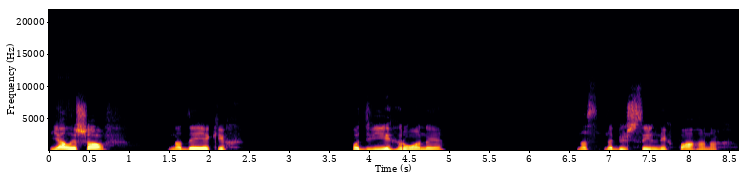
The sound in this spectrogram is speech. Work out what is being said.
Я лишав на деяких по дві грони на, на більш сильних паганах.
